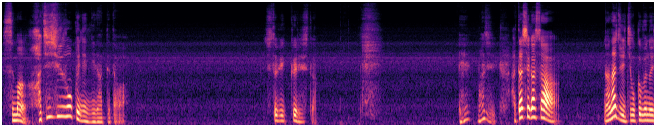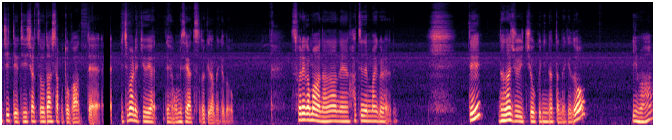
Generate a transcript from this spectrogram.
すまん。80億人になってたわ。ちょっとびっくりした。え？マジ？私がさ71億分の1っていう T シャツを出したことがあって109でお店やってた時なんだけどそれがまあ7年8年前ぐらい。で71億人だったんだけど今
